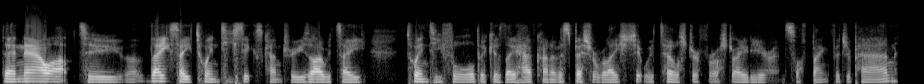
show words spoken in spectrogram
they're now up to, they say 26 countries. I would say 24 because they have kind of a special relationship with Telstra for Australia and SoftBank for Japan.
